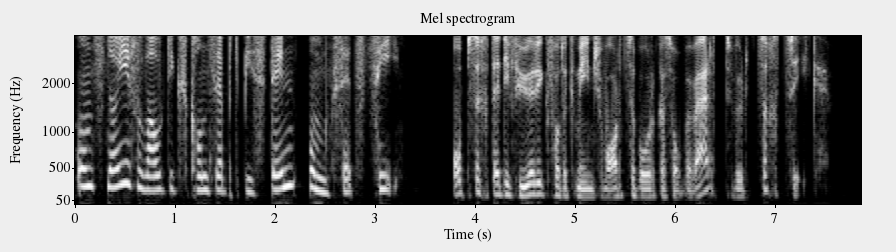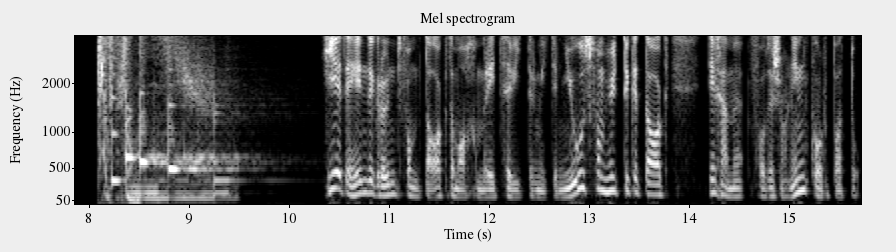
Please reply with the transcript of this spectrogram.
und das neue Verwaltungskonzept bis dann umgesetzt sein. Ob sich die Führung der Gemeinde Schwarzenburg so bewährt, wird sich zeigen. Hier der Hintergrund vom Tag, da machen wir jetzt weiter mit den News vom heutigen Tag. Die kommen von der Janine Corpato.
